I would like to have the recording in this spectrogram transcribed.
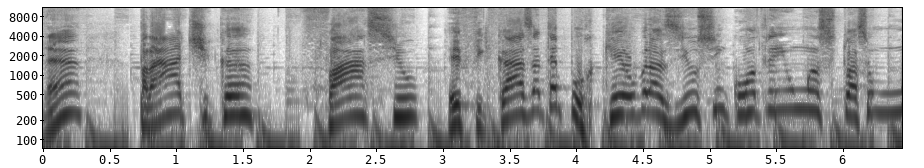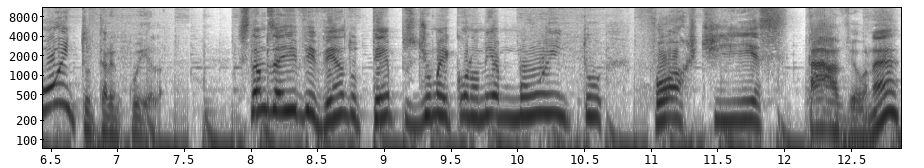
né? Prática, fácil, eficaz, até porque o Brasil se encontra em uma situação muito tranquila. Estamos aí vivendo tempos de uma economia muito forte e estável, né?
